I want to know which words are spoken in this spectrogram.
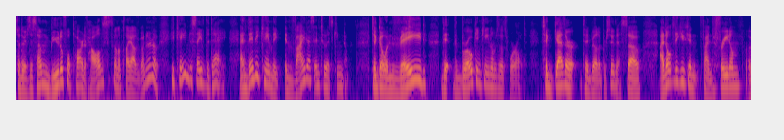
So there's just some beautiful part of how all this is going to play out. Of going, no, no, no. He came to save the day, and then he came to invite us into his kingdom, to go invade the, the broken kingdoms of this world together to be able to pursue this. So I don't think you can find freedom uh,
